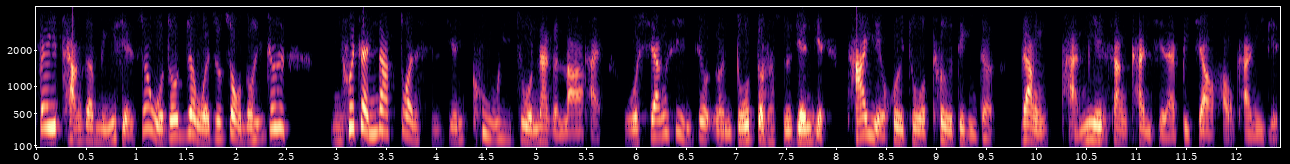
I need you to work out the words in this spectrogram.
非常的明显，所以我都认为就这种东西就是。你会在那段时间故意做那个拉抬，我相信就很多的时间点，他也会做特定的，让盘面上看起来比较好看一点。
